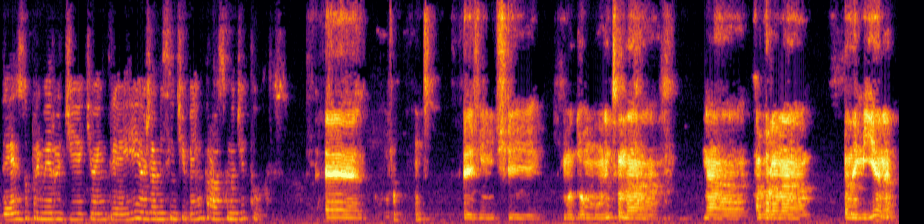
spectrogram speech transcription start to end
desde o primeiro dia que eu entrei, eu já me senti bem próxima de todos. É, a gente mudou muito na, na agora na pandemia, né?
